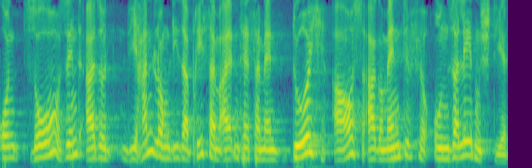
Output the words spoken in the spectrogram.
Und so sind also die Handlungen dieser Priester im Alten Testament durchaus Argumente für unser Lebensstil.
